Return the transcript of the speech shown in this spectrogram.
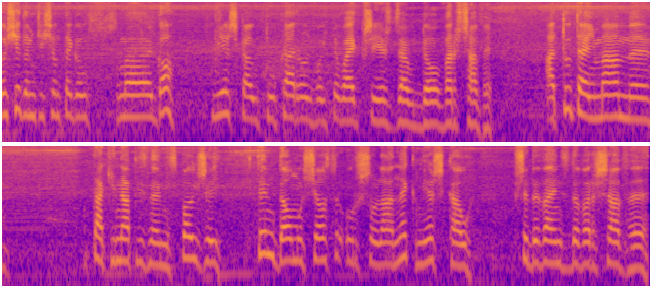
do 78 mieszkał tu Karol Wojtyła, jak przyjeżdżał do Warszawy. A tutaj mamy taki napis na mi spojrzyj. W tym domu siostr Urszulanek mieszkał przybywając do Warszawy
